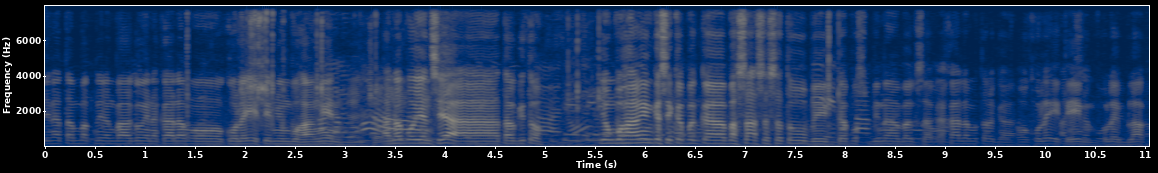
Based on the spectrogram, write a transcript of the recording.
tinatambak nilang bago ngayon, akala mo kulay itim yung buhangin. Ano po yan siya? Ah, tawag ito. Yung buhangin kasi kapag ka basa sa sa tubig tapos binabagsak, akala mo talaga oh, kulay itim, kulay black.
